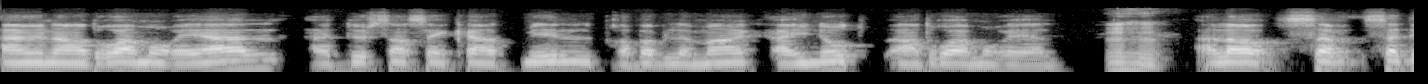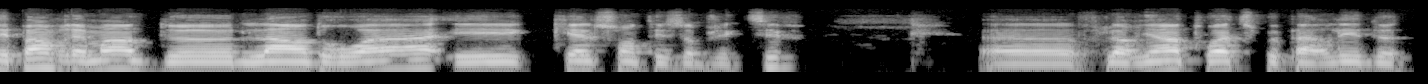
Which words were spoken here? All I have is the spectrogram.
à un endroit à Montréal, à 250 000 probablement à un autre endroit à Montréal. Mm-hmm. Alors, ça, dépend vraiment de l'endroit et quels sont tes objectifs. Florian, toi, tu peux parler de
